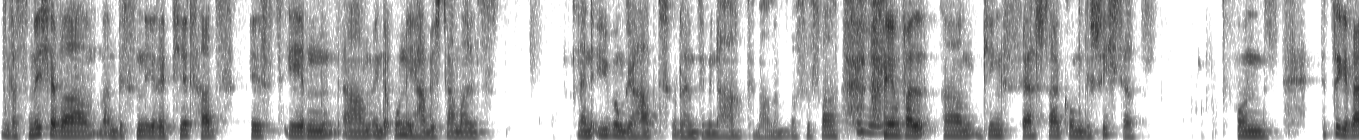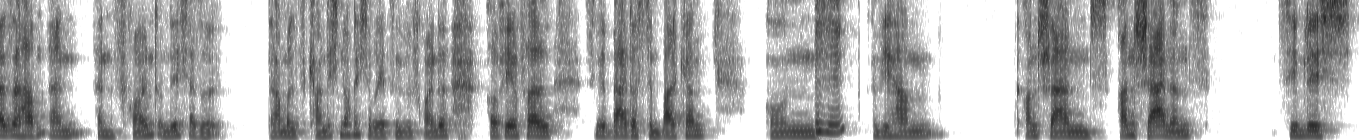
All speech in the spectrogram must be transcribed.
Was mich aber ein bisschen irritiert hat, ist eben, ähm, in der Uni habe ich damals eine Übung gehabt oder ein Seminar, keine Ahnung, was es war. Mhm. Auf jeden Fall ähm, ging es sehr stark um Geschichte. Und witzigerweise haben ein, ein Freund und ich, also damals kannte ich noch nicht, aber jetzt sind wir Freunde, auf jeden Fall sind wir beide aus dem Balkan und mhm. wir haben anscheinend, anscheinend ziemlich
